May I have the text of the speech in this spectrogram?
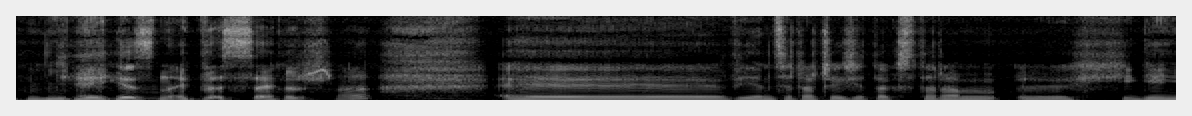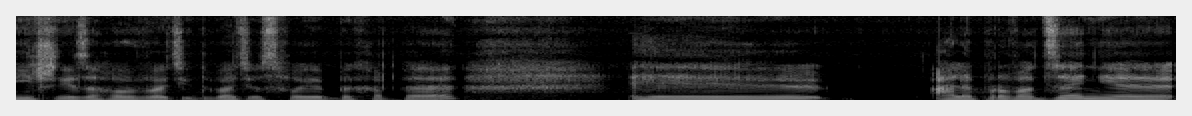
nie jest najweselsza, e, więc raczej się tak staram e, higienicznie zachowywać i dbać o swoje BHP. Ale prowadzenie.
